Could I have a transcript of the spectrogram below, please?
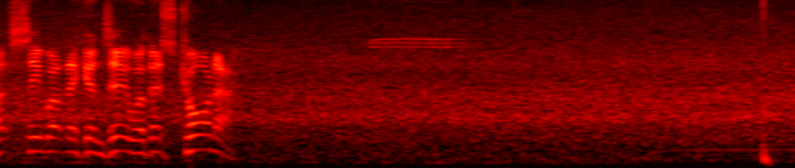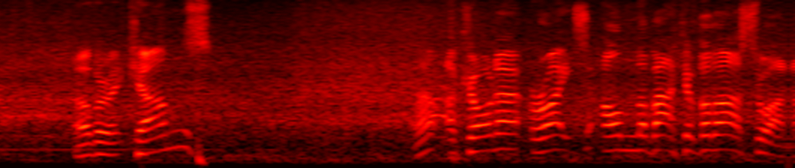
let's see what they can do with this corner. Over it comes. Well, a corner right on the back of the last one.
